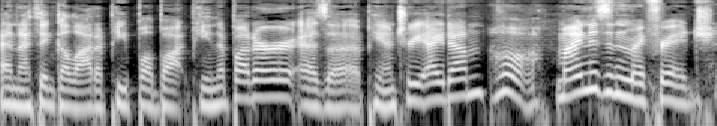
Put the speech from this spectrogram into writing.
and I think a lot of people bought peanut butter as a pantry item. oh, mine is in my fridge.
